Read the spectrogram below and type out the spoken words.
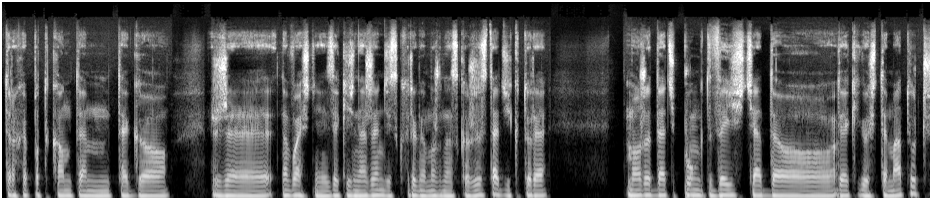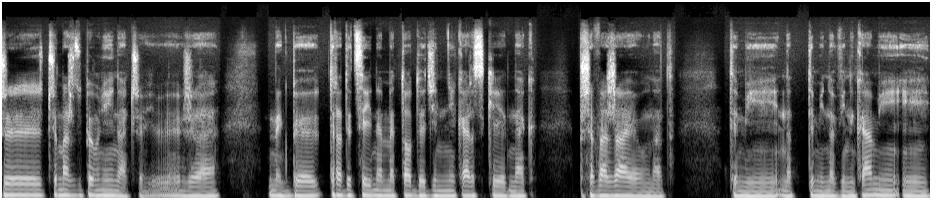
trochę pod kątem tego, że no właśnie jest jakieś narzędzie, z którego można skorzystać i które może dać punkt wyjścia do, do jakiegoś tematu, czy, czy masz zupełnie inaczej, że jakby tradycyjne metody dziennikarskie jednak przeważają nad tymi, nad tymi nowinkami i,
